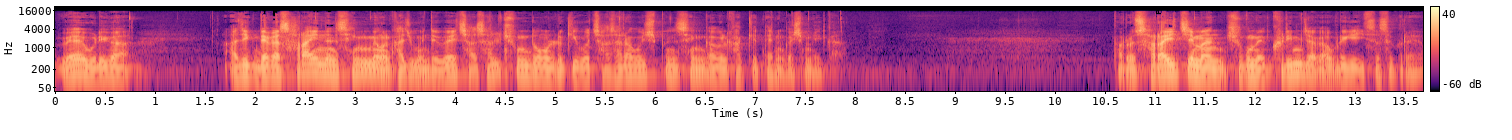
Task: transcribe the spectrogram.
왜 우리가 아직 내가 살아있는 생명을 가지고 있는데 왜 자살 충동을 느끼고 자살하고 싶은 생각을 갖게 되는 것입니까? 바로 살아있지만 죽음의 그림자가 우리에게 있어서 그래요.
